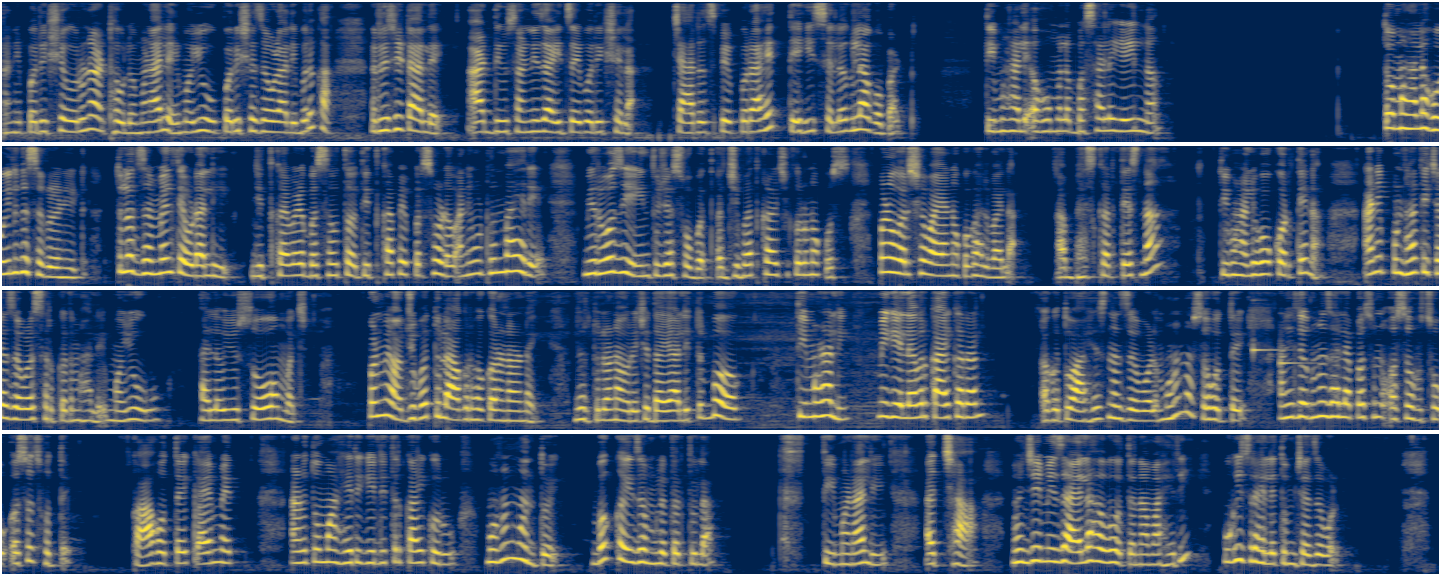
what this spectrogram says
आणि परीक्षेवरून आठवलं म्हणाले मयू परीक्षेजवळ आली बरं का? रिसिट आले आठ दिवसांनी जायचं आहे परीक्षेला. चारच पेपर आहेत तेही सलग लागोपाठ. ती म्हणाली अहो मला बसायला येईल ना? तो म्हणाला होईल ग सगळं नीट. तुला जमेल तेवढा लिही. जितका वेळ बसवतं तितका पेपर सोडव आणि उठून बाहेर ये. मी रोज येईन तुझ्यासोबत. अजिबात काळजी करू नकोस. पण वर्ष वाया नको घालवायला. अभ्यास करतेस ना? ती म्हणाली हो करते ना. आणि पुन्हा तिच्याजवळ सरकत म्हणाले Mayu I love you so much पण मी अजिबात तुला आग्रह करणार नाही. जर तुला नवऱ्याची दया आली तर बघ. ती म्हणाली मी गेल्यावर काय कराल? अगं तू आहेस ना जवळ. म्हणून असं होतंय. आणि लग्न झाल्यापासून असं हो असंच होतंय. का होतंय? काय माहीत? आणि तू माहेरी गेली तर काय करू? म्हणून म्हणतोय. बघ काही जमलं तर तुला. ती म्हणाली अच्छा म्हणजे मी जायला हवं होतं ना माहेरी? उगीच राहिले तुमच्याजवळ.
